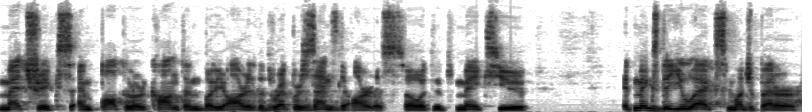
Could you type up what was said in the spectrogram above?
metrics and popular content by the artist that represents the artist. So it, it makes you it makes the UX much better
